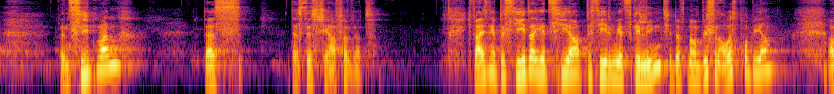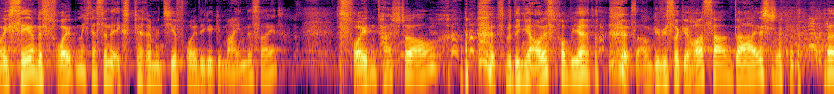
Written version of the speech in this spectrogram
dann sieht man, dass, dass das schärfer wird. Ich weiß nicht, ob das jeder jetzt hier, ob das jedem jetzt gelingt. Ihr dürft noch ein bisschen ausprobieren. Aber ich sehe, und das freut mich, dass ihr eine experimentierfreudige Gemeinde seid. Das freut den Pastor auch, dass man Dinge ausprobiert, dass auch ein gewisser Gehorsam da ist.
